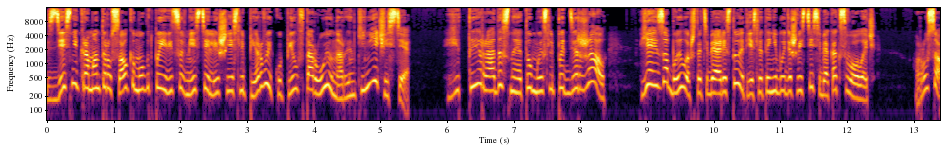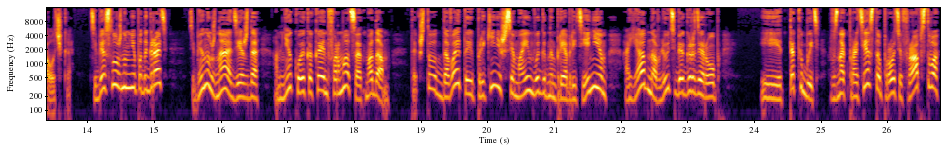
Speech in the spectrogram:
«Здесь некромант и русалка могут появиться вместе лишь если первый купил вторую на рынке нечисти». «И ты радостно эту мысль поддержал. Я и забыла, что тебя арестуют, если ты не будешь вести себя как сволочь». «Русалочка, тебе сложно мне подыграть? Тебе нужна одежда, а мне кое-какая информация от мадам. Так что давай ты прикинешься моим выгодным приобретением, а я обновлю тебе гардероб, и, так и быть, в знак протеста против рабства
